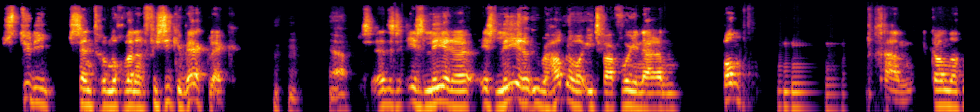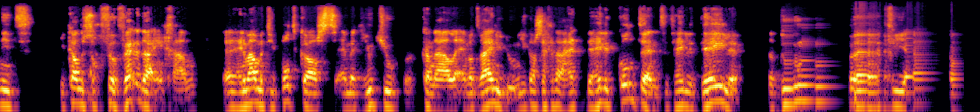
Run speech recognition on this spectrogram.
studiecentrum nog wel een fysieke werkplek? Ja. Dus, dus is, leren, is leren überhaupt nog wel iets waarvoor je naar een pand moet gaan? Kan dat niet? Je kan dus toch veel verder daarin gaan. Eh, helemaal met die podcasts en met YouTube-kanalen en wat wij nu doen. Je kan zeggen, nou, het, de hele content, het hele delen, dat doen we via een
